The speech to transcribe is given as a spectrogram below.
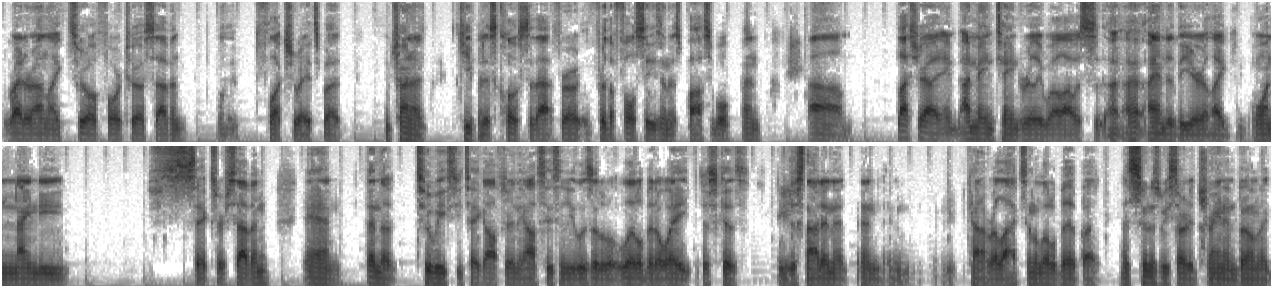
right around like 204, 207. It fluctuates, but I'm trying to keep it as close to that for for the full season as possible. And um, last year I, I maintained really well. I was I, I ended the year at like 196 or seven, and then the two weeks you take off during the off season, you lose a little, little bit of weight just because you're just not in it and, and kind of relaxing a little bit. But as soon as we started training, boom, it,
